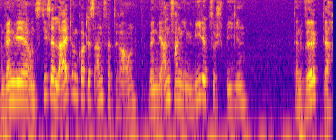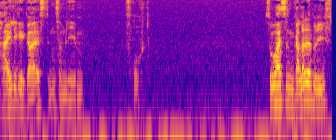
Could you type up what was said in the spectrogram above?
Und wenn wir uns dieser Leitung Gottes anvertrauen, wenn wir anfangen, ihn wieder zu spiegeln, dann wirkt der Heilige Geist in unserem Leben Frucht. So heißt es im Galaterbrief,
